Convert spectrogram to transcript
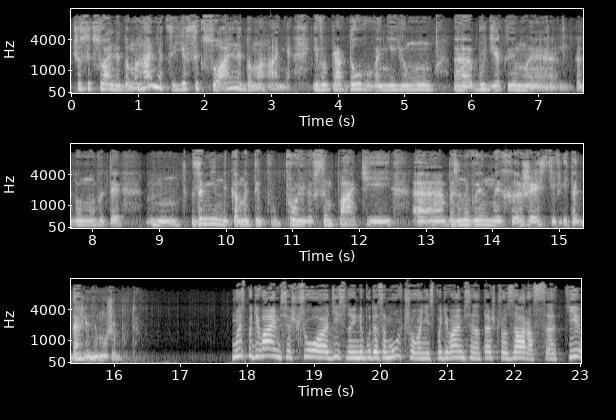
що сексуальне домагання це є сексуальне домагання і виправдовування йому е, будь-якими, так би мовити, замінниками типу проявів симпатії, е, безневинних жестів і так далі не може бути. Ми сподіваємося, що дійсно і не буде замовчувані. Сподіваємося на те, що зараз е, ті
